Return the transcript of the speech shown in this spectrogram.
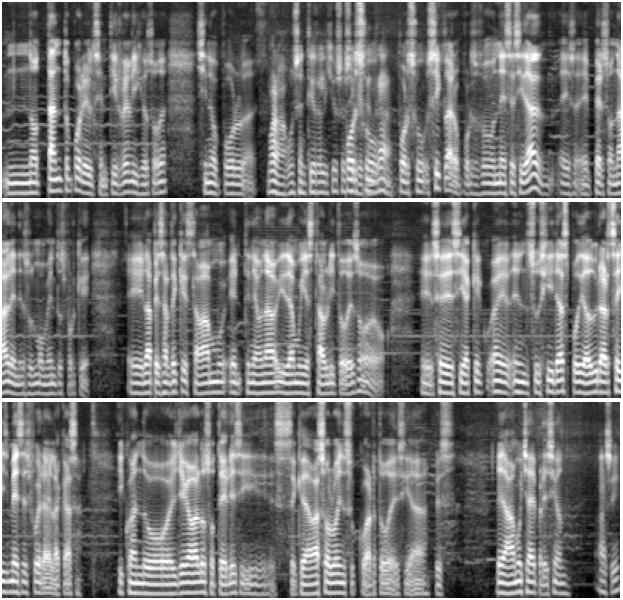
no tanto por el sentir religioso, sino por, Bueno, algún sentir religioso por sí que su, tendrá. por su, sí, claro, por su necesidad es, eh, personal en esos momentos, porque él, a pesar de que estaba muy, él tenía una vida muy estable y todo eso, eh, se decía que eh, en sus giras podía durar seis meses fuera de la casa. Y cuando él llegaba a los hoteles y se quedaba solo en su cuarto, decía, pues, le daba mucha depresión. Ah, sí.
